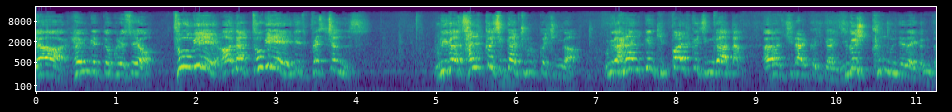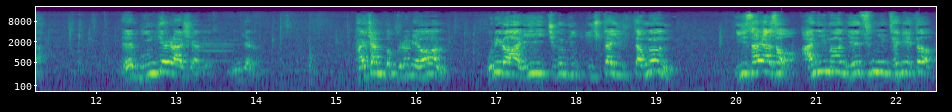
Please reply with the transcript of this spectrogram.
야 햄릿도 그랬어요. To be, 아, not to be, it is questions. 우리가 살 것인가 죽을 것인가 우리가 하나님께 기뻐할 것인가 딱, 아, 싫어할 것인가 이것이 큰 문제다 이겁니다. 예, 문제를 아셔야 돼요. 문제를. 다시 한번 그러면 우리가 이 지금 24, 23은 이사야서 아니면 예수님 생에서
